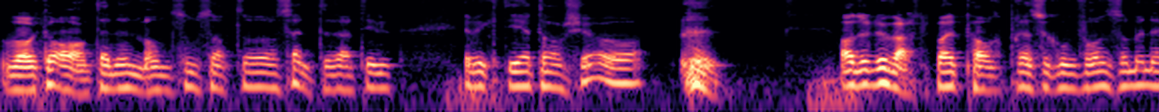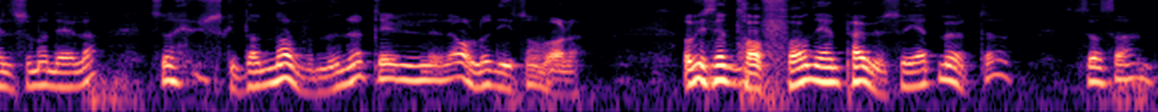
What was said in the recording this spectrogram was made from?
var ikke annet enn en mann som satt og sendte deg til riktig etasje. Og hadde du vært på et par pressekonferanser med Nelson Mandela, så husket han navnene til alle de som var der. Og hvis jeg traff han i en pause i et møte, så sa han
